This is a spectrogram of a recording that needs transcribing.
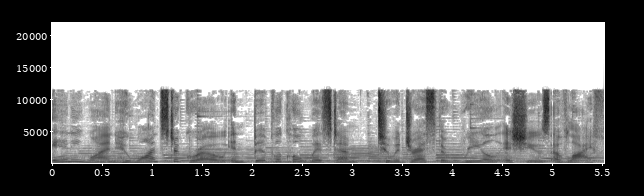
anyone who wants to grow in biblical wisdom to address the real issues of life.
